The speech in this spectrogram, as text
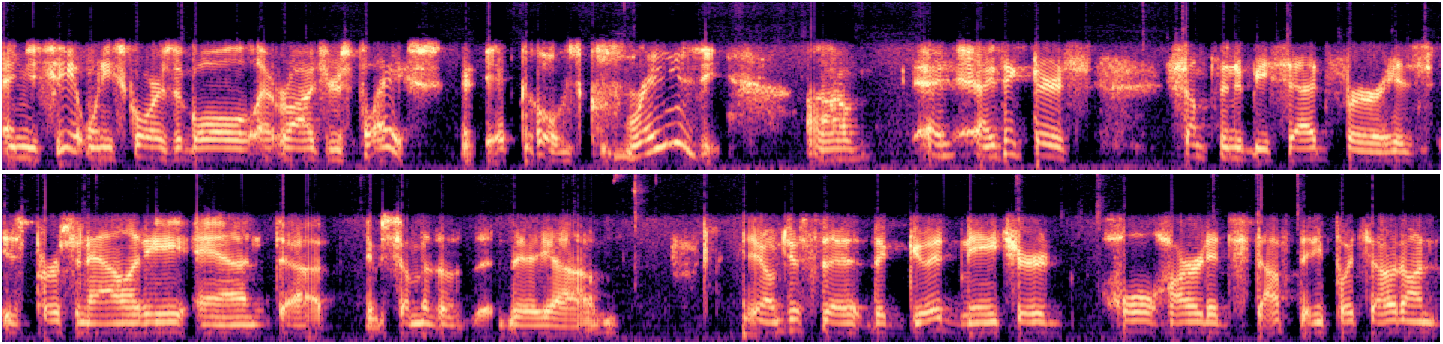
and you see it when he scores a goal at Rogers Place. It, it goes crazy, um, and I think there's something to be said for his his personality and uh, some of the the um, you know just the the good natured wholehearted stuff that he puts out on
